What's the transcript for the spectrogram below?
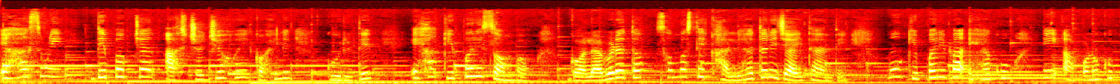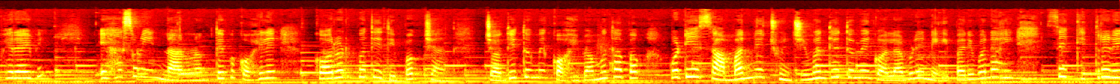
ଏହା ଶୁଣି ଦୀପକ ଚାନ୍ଦ ଆଶ୍ଚର୍ଯ୍ୟ ହୋଇ କହିଲେ ଗୁରୁଦେବ ଏହା କିପରି ସମ୍ଭବ? ଗଲାବେଳେ ତ ସମସ୍ତେ ଖାଲି ହାତରେ ଯାଇଥାନ୍ତି। ମୁଁ କିପରି ବା ଏହାକୁ ନେଇ ଆପଣଙ୍କୁ ଫେରାଇବି? ଏହା ଶୁଣି ନାନକଦେବ କହିଲେ କରୋଡ଼ପତି ଦୀପକ ଚାନ୍ଦ ଯଦି ତୁମେ କହିବା ମୁତାବକ ଗୋଟିଏ ସାମାନ୍ୟ ଛୁଞ୍ଚି ମଧ୍ୟ ତୁମେ ଗଲାବେଳେ ନେଇପାରିବ ନାହିଁ ସେ କ୍ଷେତ୍ରରେ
